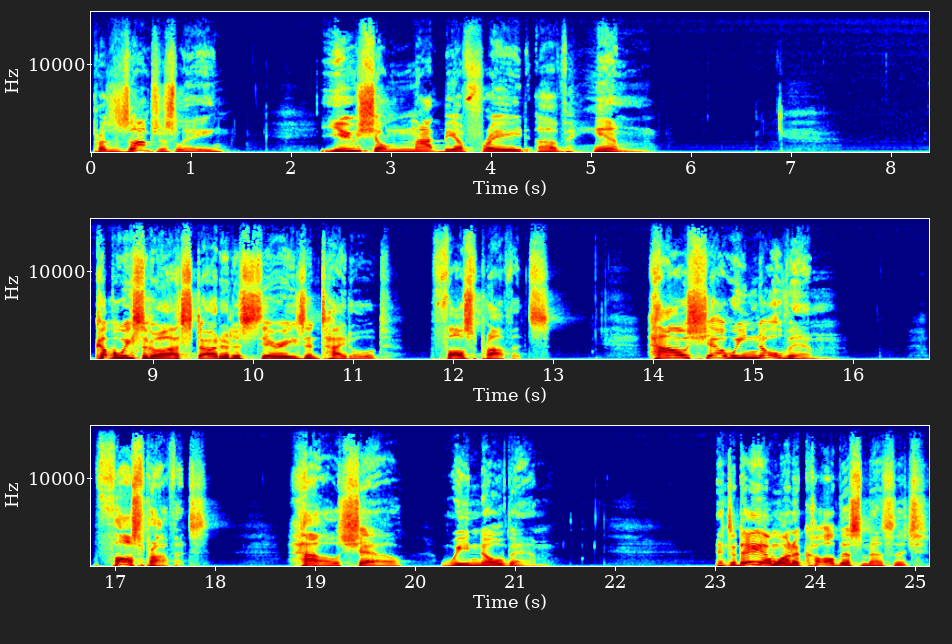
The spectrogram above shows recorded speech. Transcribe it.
presumptuously. You shall not be afraid of him couple weeks ago, I started a series entitled False Prophets. How shall we know them? False prophets. How shall we know them? And today I want to call this message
